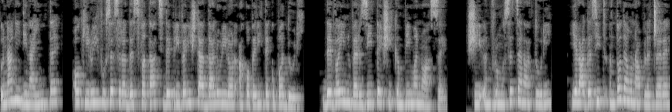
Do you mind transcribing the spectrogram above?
În anii dinainte, ochii lui fuseseră desfătați de priveliștea dalurilor acoperite cu păduri, de văi înverzite și câmpii mănoase, și în frumusețea naturii, el a găsit întotdeauna plăcere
